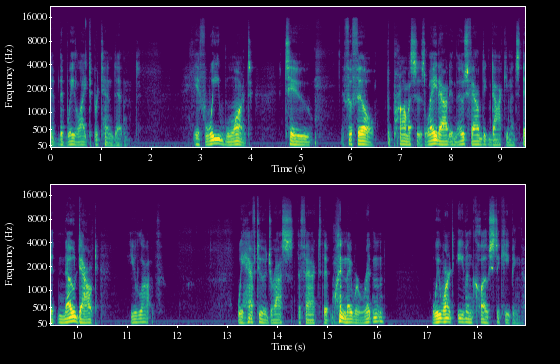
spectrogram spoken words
that, that we like to pretend didn't. If we want to fulfill the promises laid out in those founding documents that no doubt you love. We have to address the fact that when they were written, we weren't even close to keeping them.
